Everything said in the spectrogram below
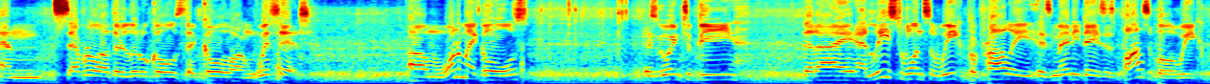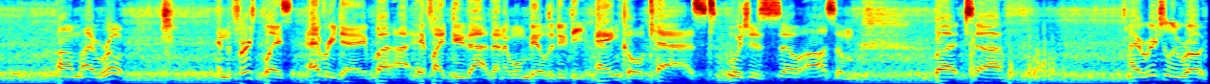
and several other little goals that go along with it. Um, one of my goals is going to be that I, at least once a week, but probably as many days as possible a week, um, I wrote in the first place every day, but I, if I do that, then I won't be able to do the Anklecast, which is so awesome. But uh, I originally wrote,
